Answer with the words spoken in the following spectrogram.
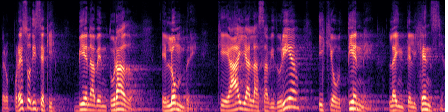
Pero por eso dice aquí, bienaventurado el hombre que haya la sabiduría y que obtiene la inteligencia.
